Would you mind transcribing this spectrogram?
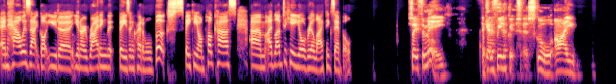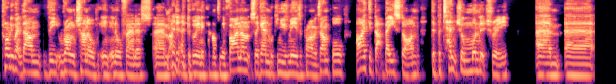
and how has that got you to, you know, writing the, these incredible books, speaking on podcasts? Um, I'd love to hear your real life example. So, for me, again, if we look at, at school, I probably went down the wrong channel in, in all fairness. Um, I did a degree in accounting and finance. Again, we can use me as a prime example. I did that based on the potential monetary um, uh,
